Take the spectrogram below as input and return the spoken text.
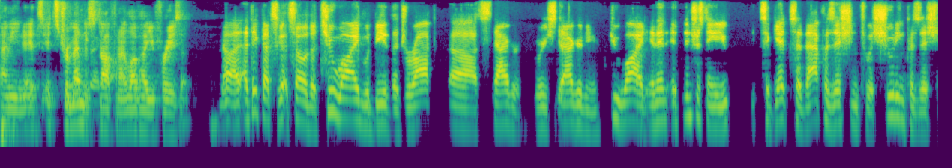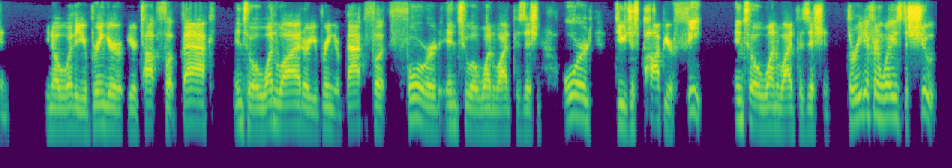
I mean, it's it's tremendous right. stuff, and I love how you phrase it. No, I think that's good. So the two wide would be the drop uh, staggered, where you're staggered yeah. two wide, and then it's interesting you to get to that position to a shooting position. You know whether you bring your your top foot back into a one wide, or you bring your back foot forward into a one wide position, or do you just pop your feet into a one wide position? Three different ways to shoot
